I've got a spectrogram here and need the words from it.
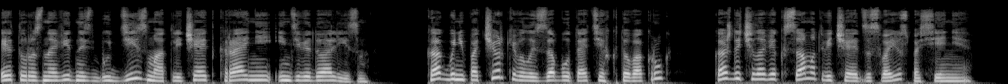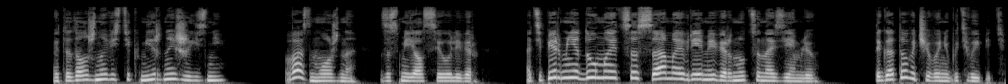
эту разновидность буддизма отличает крайний индивидуализм. Как бы ни подчеркивалась забота о тех, кто вокруг, каждый человек сам отвечает за свое спасение. Это должно вести к мирной жизни. Возможно, засмеялся Оливер. А теперь мне думается, самое время вернуться на землю. Ты готова чего-нибудь выпить?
